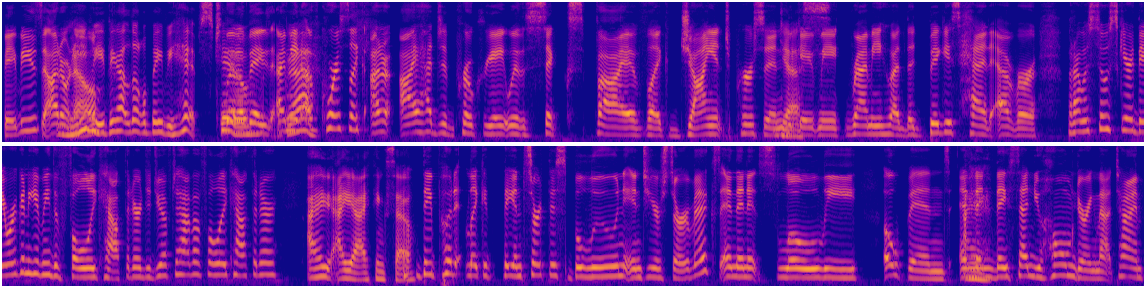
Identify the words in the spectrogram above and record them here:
babies. I don't Maybe know. Maybe they got little baby hips too. Little babies. I mean, Yeah. of course, like I, don't, I had to procreate with a six five like giant person Yes. who gave me Remy, who had the biggest head ever. But I was so scared they were going to give me the Foley catheter. Did you have to have a Foley catheter? I, I yeah, I think so. They put it like they insert this balloon into your cervix, and then it slowly opens, and I- then they send you home during that time,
